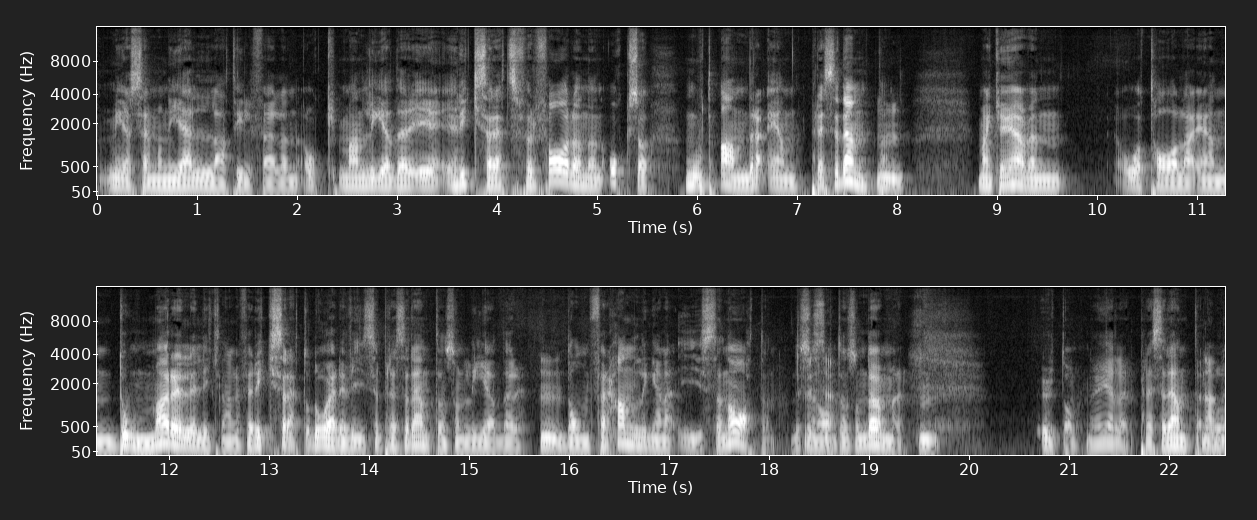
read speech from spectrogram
mer ceremoniella tillfällen. Och man leder i riksrättsförfaranden också mot andra än presidenten. Man kan ju även åtala en domare eller liknande för riksrätt. Och då är det vicepresidenten som leder Mm. de förhandlingarna i senaten. Det är senaten som dömer. Mm. Utom när det gäller presidenten. Ja,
